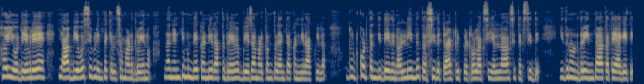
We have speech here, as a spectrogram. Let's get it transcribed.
ಅಯ್ಯೋ ದೇವ್ರೇ ಯಾವ ಬೇವಸ್ಥೆಗಳಿಂತ ಕೆಲಸ ಮಾಡಿದ್ರು ಏನು? ನನ್ನ ಹೆಂಡತಿ ಮುಂದೆ ಕಣ್ಣೀರು ಹಾಕಿದ್ರೆ ಬೇಜಾರು ಮಾಡ್ಕೊಂತಾಳೆ ಅಂತ ಕಣ್ಣೀರು ಹಾಕಲಿಲ್ಲ. ದುಡ್ಡು ಕೊಟ್ಟು ತಂದಿದ್ದೆ ಇದನ್ನು, ಹಳ್ಳಿಯಿಂದ ತರಿಸಿದ್ದೆ ಟ್ಯಾಕ್ಟ್ರಿಗೆ ಪೆಟ್ರೋಲ್ ಹಾಕ್ಸಿ ಎಲ್ಲ ಹಾಕ್ಸಿ ತರಿಸಿದ್ದೆ. ಇದು ನೋಡಿದ್ರೆ ಇಂಥ ಕತೆ ಆಗೈತೆ.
